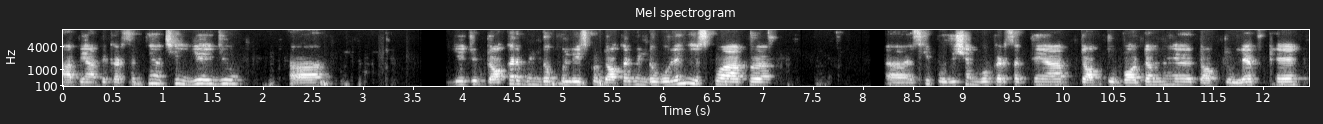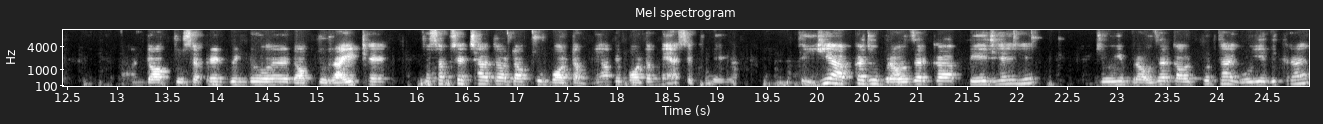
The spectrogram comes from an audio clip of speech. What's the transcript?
आप यहाँ पे कर सकते हैं। अच्छा ये जो आ, ये जो डॉकर विंडो खुले इसको डॉकर विंडो बोलेंगे इसको आप आ, इसकी पोजीशन वो कर सकते हैं आप। टॉप टू बॉटम है टॉप टू लेफ़्ट है डॉक टू सेपरेट विंडो है डॉक टू राइट है। तो सबसे अच्छा था डॉक टू बॉटम यहाँ पे बॉटम में ऐसे खुलेगा। तो ये आपका जो ब्राउज़र का पेज है ये जो ये ब्राउज़र का आउटपुट था वो ये दिख रहा है।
